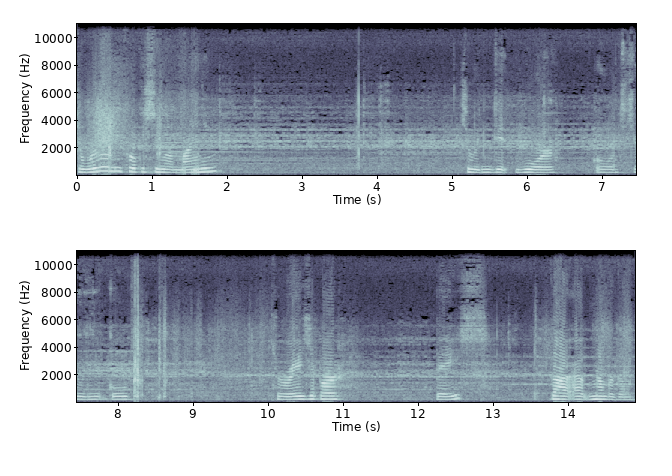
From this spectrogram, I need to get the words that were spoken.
So we're to be focusing on mining. So we can get war gold, so we can get gold to raise up our base. Got outnumbered them.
